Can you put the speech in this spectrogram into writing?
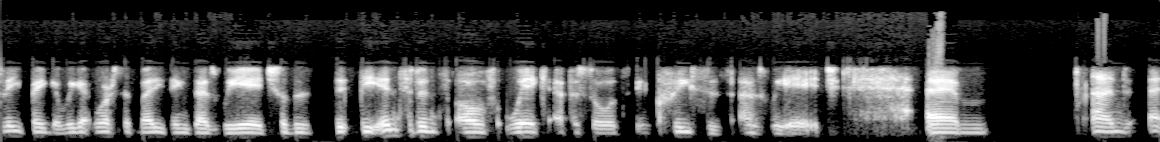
sleeping and we get worse at many things as we age. So the, the, the incidence of wake episodes increases as we age. Um, and uh,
